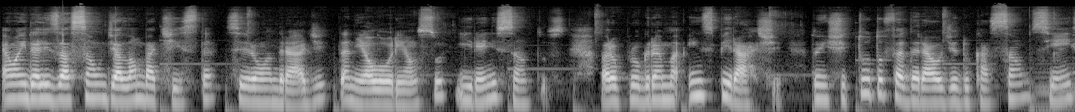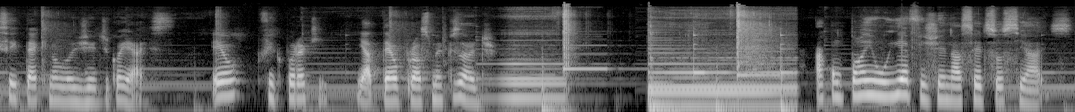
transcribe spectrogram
é uma idealização de Alan Batista, Cirão Andrade, Daniel Lourenço e Irene Santos para o programa Inspirarte do Instituto Federal de Educação, Ciência e Tecnologia de Goiás. Eu fico por aqui e até o próximo episódio. Acompanhe o IFG nas redes sociais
